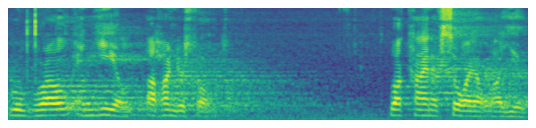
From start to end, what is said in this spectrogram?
will grow and yield a hundredfold. What kind of soil are you?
